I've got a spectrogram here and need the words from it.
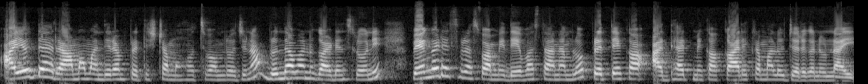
అయోధ్య రామ మందిరం ప్రతిష్ట మహోత్సవం రోజున బృందావన్ గార్డెన్స్లోని వెంకటేశ్వర స్వామి దేవస్థానంలో ప్రత్యేక ఆధ్యాత్మిక కార్యక్రమాలు జరగనున్నాయి.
